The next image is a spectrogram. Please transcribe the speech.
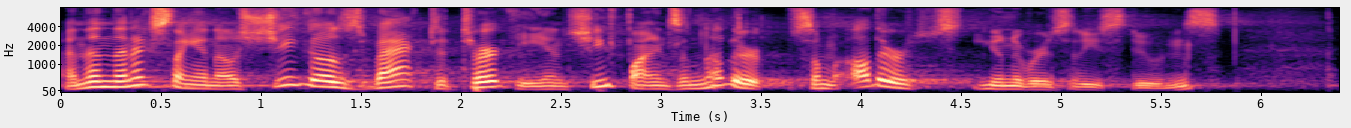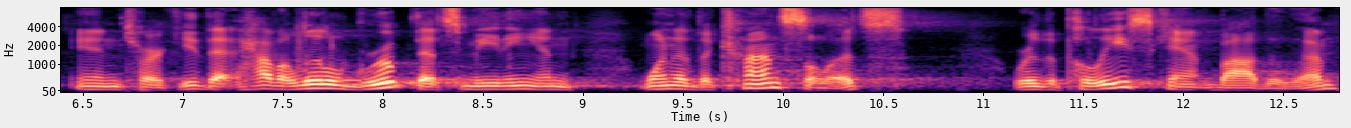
And then the next thing I know, she goes back to Turkey and she finds another, some other university students in Turkey that have a little group that's meeting in one of the consulates where the police can't bother them.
